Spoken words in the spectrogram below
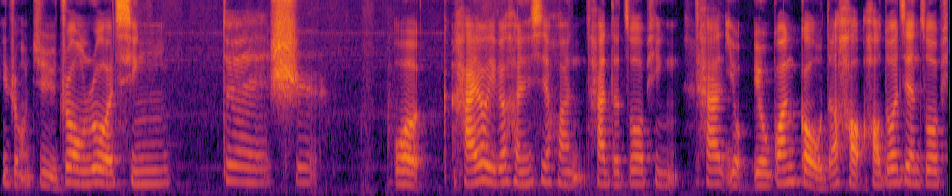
一种举重若轻。对，是。我还有一个很喜欢他的作品，他有有关狗的好好多件作品。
